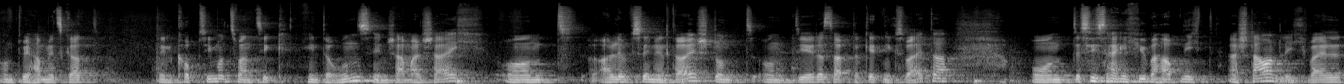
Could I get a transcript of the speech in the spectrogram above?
Und wir haben jetzt gerade den COP27 hinter uns in Sharm el-Sheikh und alle sind enttäuscht und, und jeder sagt, da geht nichts weiter. Und das ist eigentlich überhaupt nicht erstaunlich, weil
